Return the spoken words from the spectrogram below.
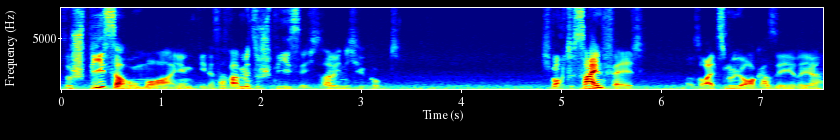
so Spießerhumor irgendwie. Das war mir zu spießig. Das habe ich nicht geguckt. Ich mochte Seinfeld. So als New Yorker Serie.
